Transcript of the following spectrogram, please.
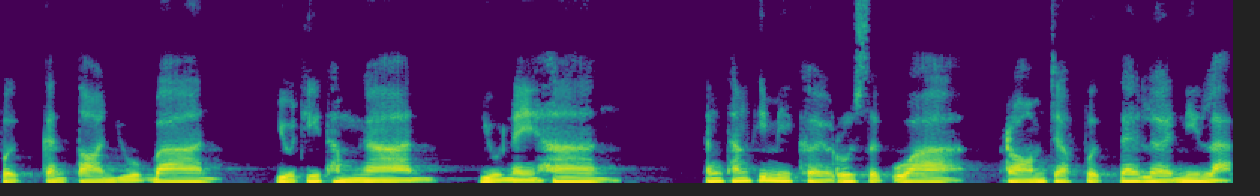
ฝึกกันตอนอยู่บ้าน อยู่ที่ทำงาน อยู่ในห้าง ทั้งๆทที่มีเคยรู้สึกว่า พร้อมจะฝึกได้เลยนี่แหละ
